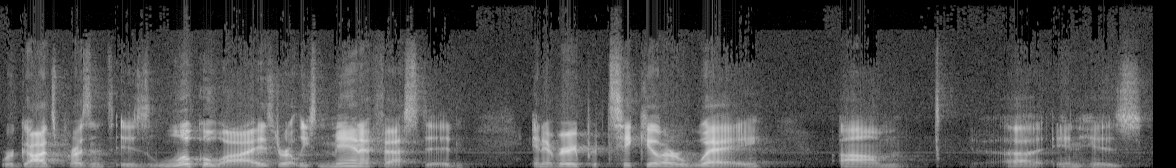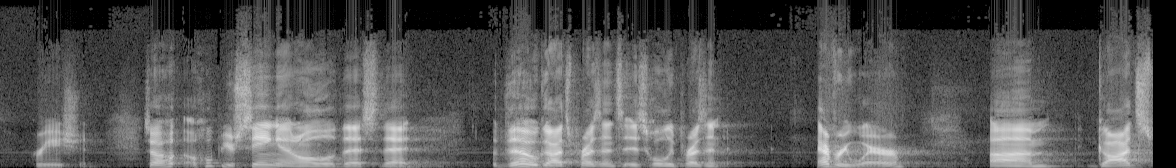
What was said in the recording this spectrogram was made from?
where God's presence is localized, or at least manifested, in a very particular way um, uh, in his creation. So I, ho- I hope you're seeing in all of this that though God's presence is wholly present everywhere, um, God's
